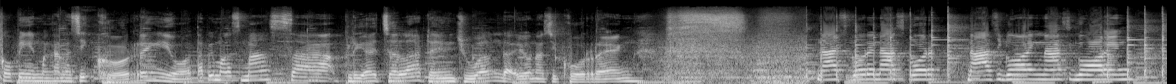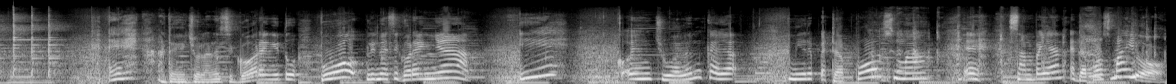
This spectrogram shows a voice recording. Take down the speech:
Kau pengen makan nasi goreng yo, tapi males masak. Beli aja lah, ada yang jual ndak yo nasi goreng. Nasi goreng, nasi goreng, nasi goreng, nasi goreng. Eh, ada yang jualan nasi goreng itu. Bu, beli nasi gorengnya. Ih, kok yang jualan kayak mirip Eda Posma. Eh, sampean Eda Posma yo?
